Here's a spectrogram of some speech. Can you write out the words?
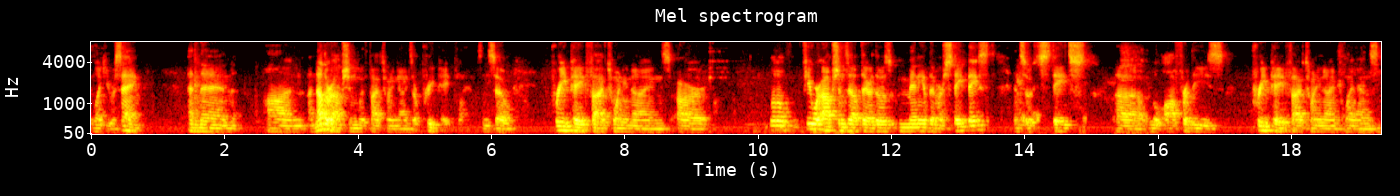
like you were saying. And then on another option with 529s are prepaid plans. And so prepaid 529s are a little fewer options out there. Those many of them are state based, and so states uh, will offer these prepaid 529 plans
